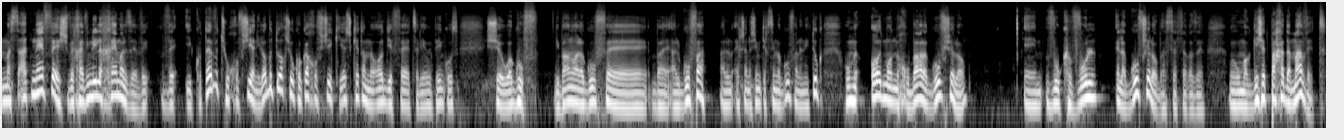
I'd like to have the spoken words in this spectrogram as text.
משאת נפש, וחייבים להילחם על זה. ו- והיא כותבת שהוא חופשי, אני לא בטוח שהוא כל כך חופשי, כי יש קטע מאוד יפה אצל ירמי פינקוס, שהוא הגוף. דיברנו על הגוף, אה, ב- על גופה, על איך שאנשים מתייחסים לגוף, על הניתוק. הוא מאוד מאוד מחובר לגוף שלו, אה, והוא כבול אל הגוף שלו בספר הזה. הוא מרגיש את פחד המוות.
